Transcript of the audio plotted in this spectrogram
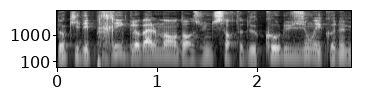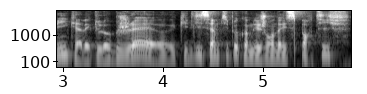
Donc il est pris globalement dans une sorte de collusion économique avec l'objet euh, qu'il dit, c'est un petit peu comme les journalistes sportifs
